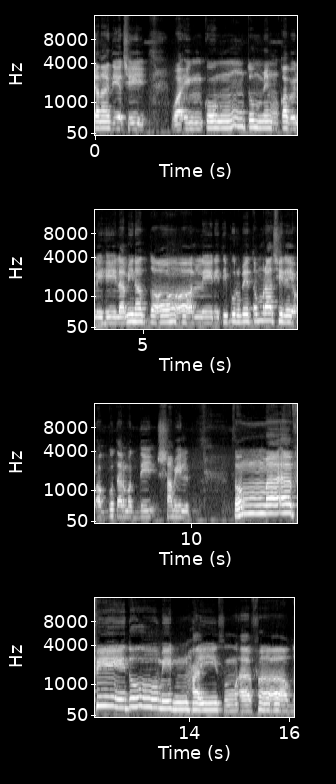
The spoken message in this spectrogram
জানায় দিয়েছি। ইতিপূর্বে তোমরা ছিলে অজ্ঞতার মধ্যে শামিল ثم أفيدوا من حيث أفاض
